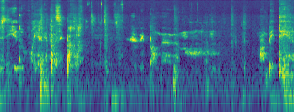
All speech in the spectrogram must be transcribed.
essayer de voyager passer par là. Je vais pas m'embêter. Hein.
